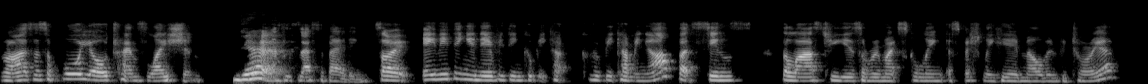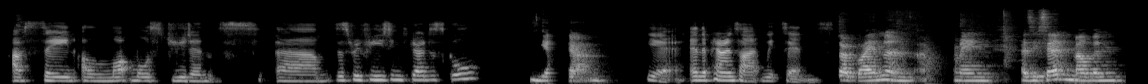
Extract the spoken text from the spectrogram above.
right? So it's a four year old translation Yeah. that's exacerbating. So anything and everything could be could be coming up, but since the last two years of remote schooling, especially here in Melbourne, Victoria, I've seen a lot more students um, just refusing to go to school. Yeah. Yeah, and the parents are at wits ends. Don't blame them. I mean, as you said, Melbourne,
